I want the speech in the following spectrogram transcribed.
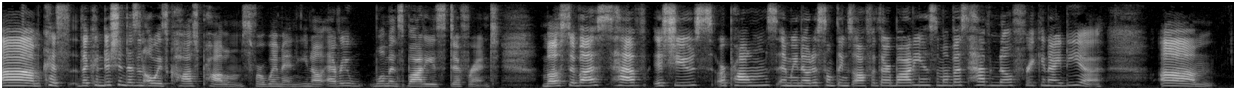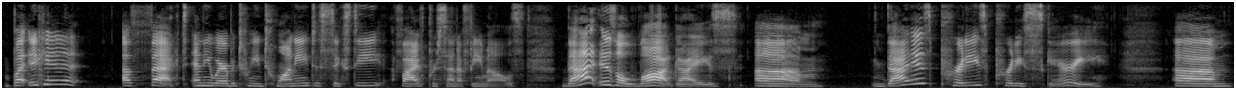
Um because the condition doesn't always cause problems for women. You know every woman's body is different. Most of us have issues or problems and we notice something's off with our body and some of us have no freaking idea. Um but it can affect anywhere between 20 to 65% of females. That is a lot guys. Um that is pretty pretty scary um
